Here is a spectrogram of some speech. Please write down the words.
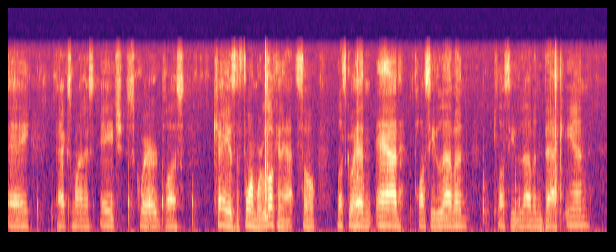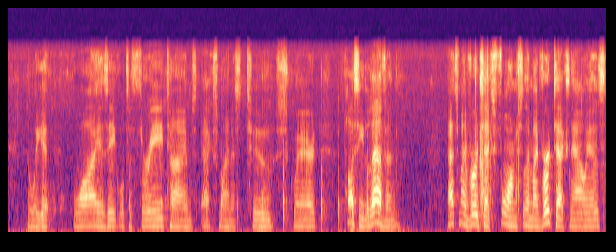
a x minus h squared plus k is the form we're looking at. So let's go ahead and add plus 11 plus 11 back in, and we get y is equal to 3 times x minus 2 squared plus 11. That's my vertex form, so then my vertex now is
